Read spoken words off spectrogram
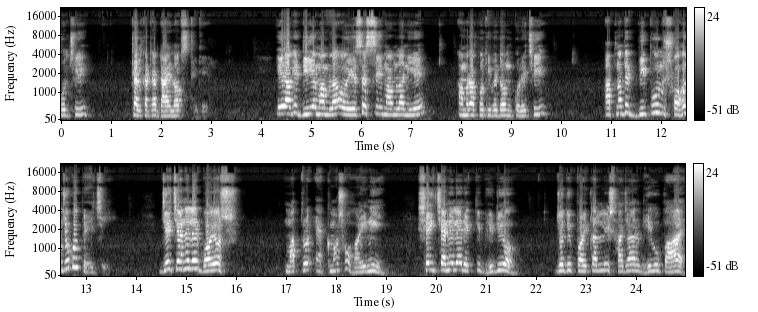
বলছি ক্যালকাটা ডায়ালগস থেকে। এর আগে ডিএ মামলা ও এসএসসি মামলা নিয়ে আমরা প্রতিবেদন করেছি। আপনাদের বিপুল সহযোগও পেয়েছি। যে চ্যানেলের বয়স মাত্র এক মাসও হয়নি। সেই চ্যানেলের একটি ভিডিও যদি পঁয়তাল্লিশ হাজার ভিউ পায়,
